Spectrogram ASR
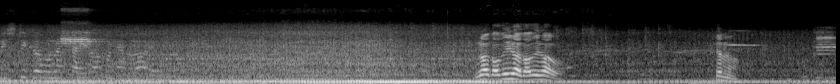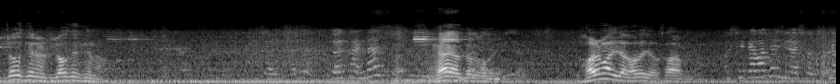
মিষ্টি খাব না তাই কখন হয় না দাদি খাও দাদি খাও। কেন জল খেয়ে নাও জল খেয়ে নাও। খাব? হ্যাঁ জল জল ভালো ঘর মাল জল ভালো জল খারাপ না সেটা কথাই জিজ্ঞাসা করছি মানে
